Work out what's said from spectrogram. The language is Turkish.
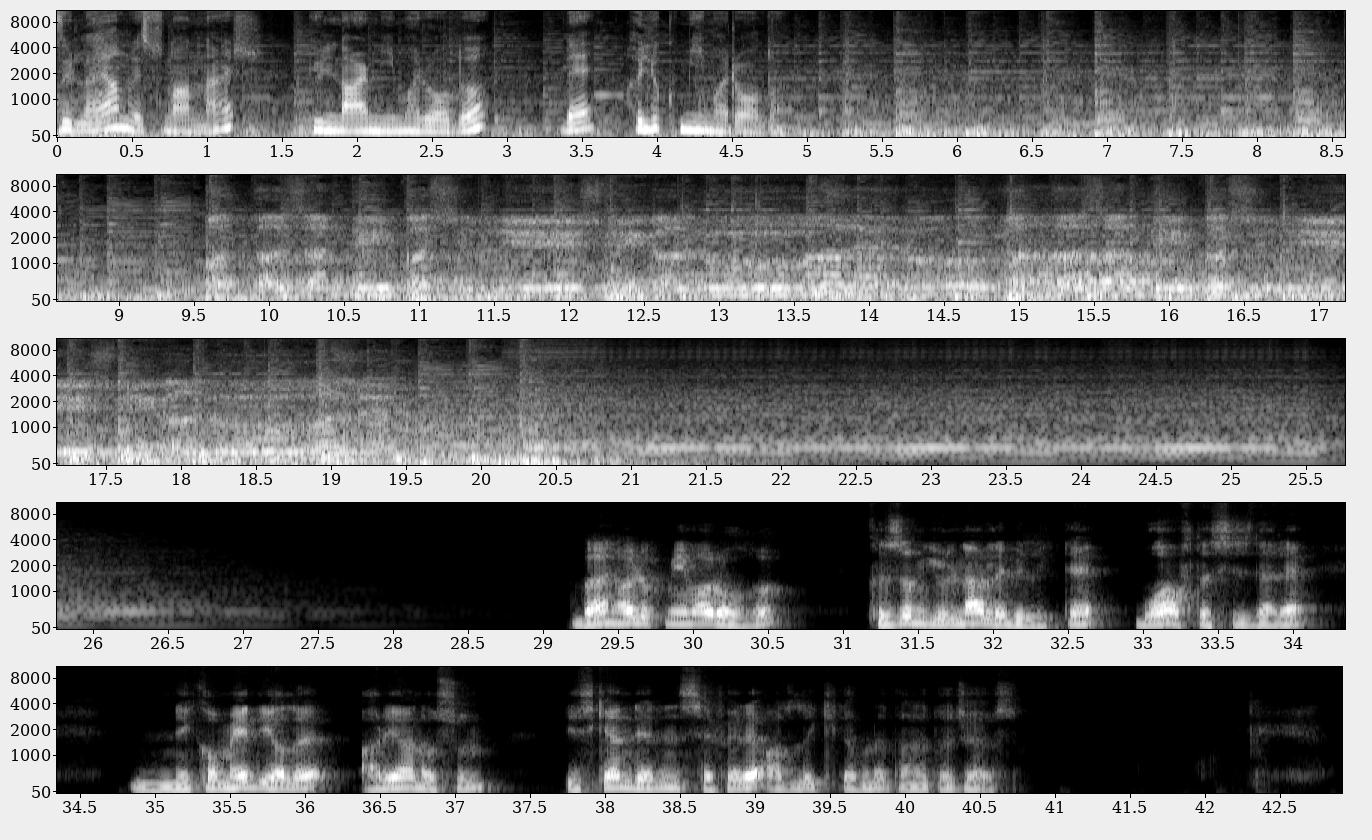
Hazırlayan ve sunanlar Gülnar Mimaroğlu ve Haluk Mimaroğlu. Battazandi Vasili Ben Haluk Mimaroğlu. Kızım Gülnar'la birlikte bu hafta sizlere Nikomedyalı Arianos'un İskender'in Seferi adlı kitabını tanıtacağız.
